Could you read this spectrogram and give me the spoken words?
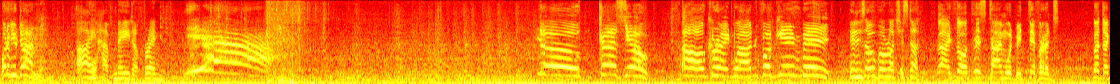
What have you done? I have made a friend. Yeah! No! Curse you! Oh, great one, forgive me! It is over, Rochester. I thought this time would be different. But the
